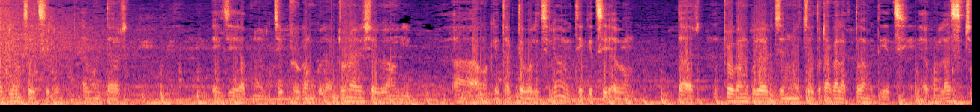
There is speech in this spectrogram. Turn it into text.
অগ্রিম চেয়েছিল এবং তার এই যে আপনার যে প্রোগ্রামগুলো, ডোনার হিসেবে আমি আমাকে থাকতে বলেছিল, আমি থেকেছি এবং তার প্রোগ্রামগুলোর জন্য যত টাকা লাগতো আমি দিয়েছি। এবং লাস্ট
